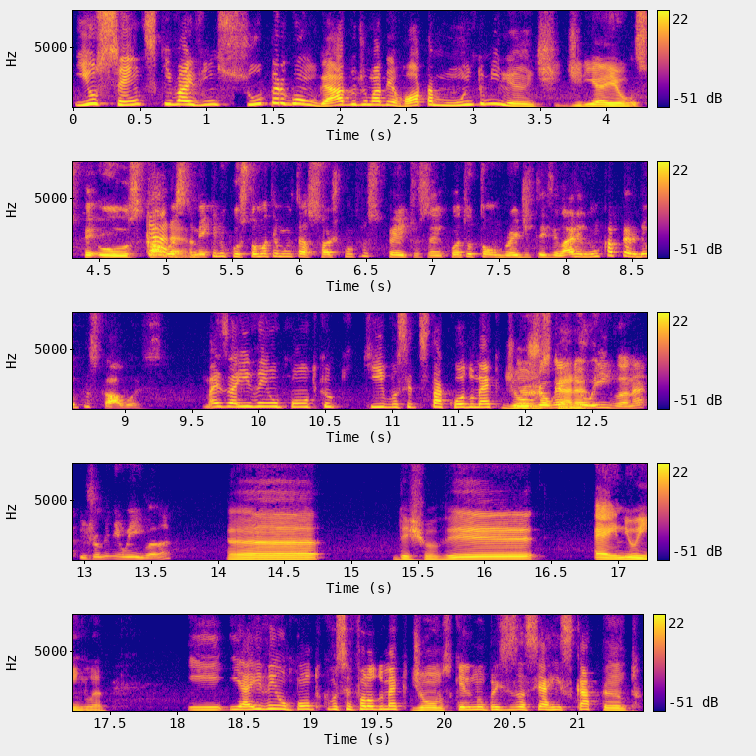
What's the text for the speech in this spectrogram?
E o Saints, que vai vir super gongado de uma derrota muito humilhante, diria eu. Os, os Cowboys também, que não costumam ter muita sorte contra os Patriots. Né? Enquanto o Tom Brady teve lá, ele nunca perdeu para os Cowboys. Mas aí vem o um ponto que, eu, que você destacou do Mac Jones, o jogo cara. É em New England, né? O jogo é em New England, né? Uh, deixa eu ver... É, em New England. E, e, aí vem um ponto que você falou do Mac Jones, que ele não precisa se arriscar tanto.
